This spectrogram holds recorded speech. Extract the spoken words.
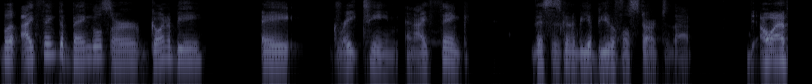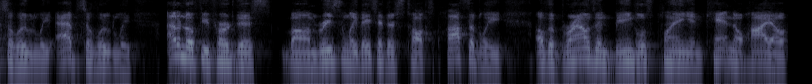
but I think the Bengals are going to be a great team. And I think this is going to be a beautiful start to that. Oh, absolutely. Absolutely. I don't know if you've heard this. Um, recently, they said there's talks possibly of the Browns and Bengals playing in Canton, Ohio,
